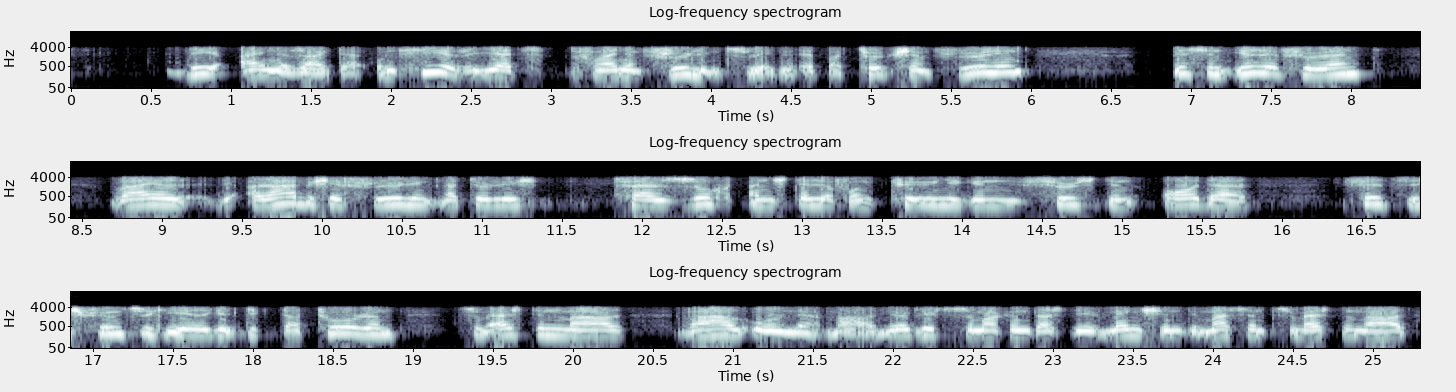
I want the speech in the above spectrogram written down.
die eine Seite. Und hier jetzt von einem Frühling zu reden, etwa türkischem Frühling, bisschen irreführend, weil der arabische Frühling natürlich versucht, anstelle von Königen, Fürsten oder 40, 50-jährige Diktaturen zum ersten Mal Wahlurne mal möglich zu machen, dass die Menschen, die Massen zum ersten Mal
